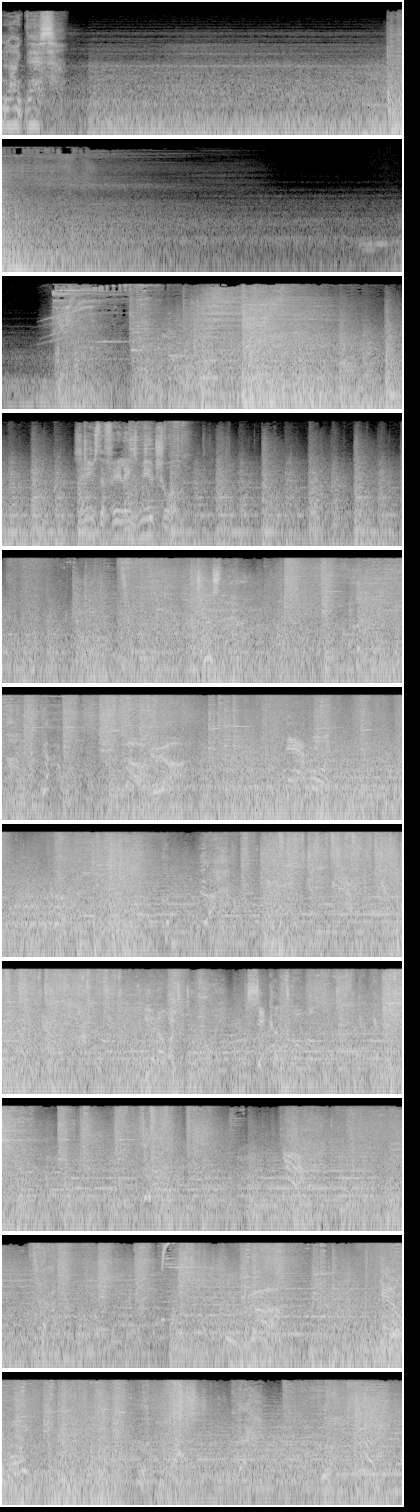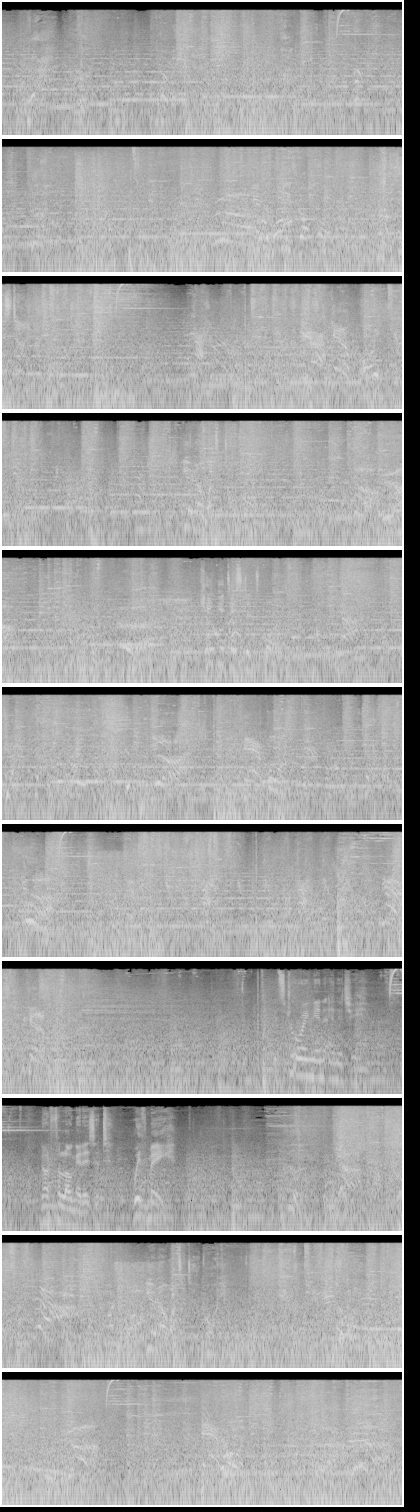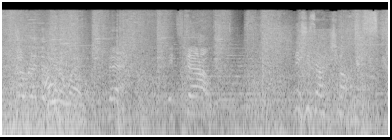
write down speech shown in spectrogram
like this. Seems the feeling's mutual. Get him, boy! Drawing in energy. Not for long it isn't. With me. You know what to do, boy. There, boy! Don't let them get away. There. It's down. This is our chance.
